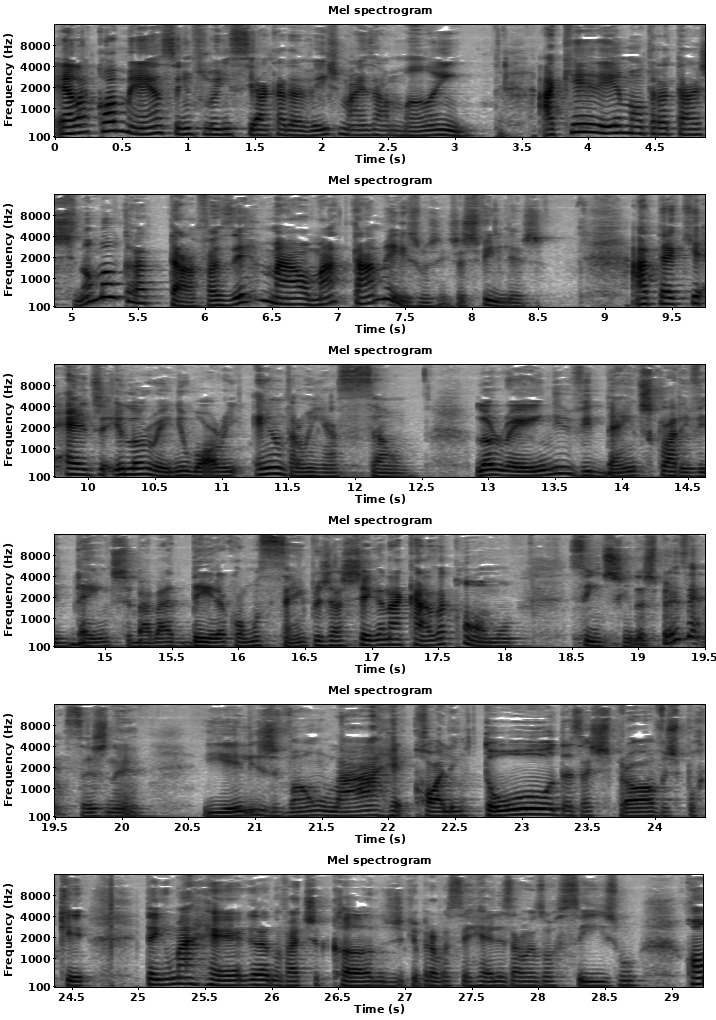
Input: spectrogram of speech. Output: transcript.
Ela começa a influenciar cada vez mais a mãe a querer maltratar, não maltratar, fazer mal, matar mesmo, gente, as filhas. Até que Ed e Lorraine Warren entram em ação. Lorraine, vidente, clarividente, babadeira, como sempre, já chega na casa como? Sentindo as presenças, né? E eles vão lá, recolhem todas as provas, porque tem uma regra no Vaticano de que para você realizar um exorcismo com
